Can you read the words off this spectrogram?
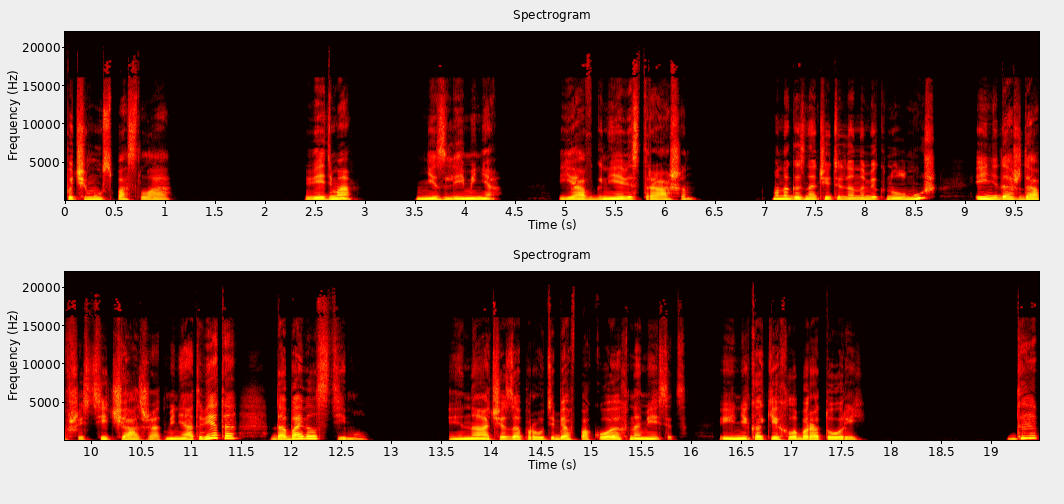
Почему спасла? Ведьма, не зли меня. Я в гневе страшен. Многозначительно намекнул муж и, не дождавшись сейчас же от меня ответа, добавил стимул. Иначе запру тебя в покоях на месяц и никаких лабораторий. Да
